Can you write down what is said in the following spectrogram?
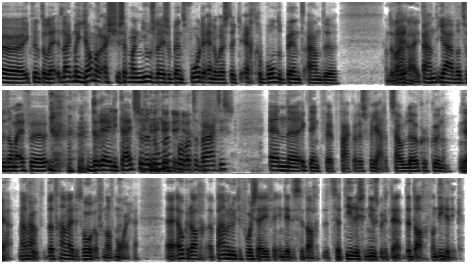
Uh, ik vind het, alleen, het lijkt me jammer als je zeg maar nieuwslezer bent voor de NOS... dat je echt gebonden bent aan de... Aan de waarheid. Aan, ja, wat we dan maar even de realiteit zullen noemen... voor wat het waard is. En uh, ik denk vaak wel eens van ja, dat zou leuker kunnen. Ja, nou goed. Dat gaan wij dus horen vanaf morgen. Uh, elke dag een paar minuten voor zeven in Dit is de Dag. Het satirische nieuwsbulletin De Dag van Diederik.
